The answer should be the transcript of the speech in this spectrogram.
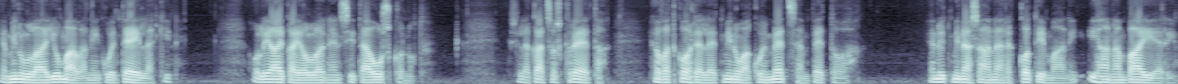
ja minulla on Jumala niin kuin teilläkin. Oli aika, jolloin en sitä uskonut. Sillä katsos Kreeta, he ovat kohdelleet minua kuin metsän petoa. Ja nyt minä saan nähdä kotimaani, ihanan Bayerin,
